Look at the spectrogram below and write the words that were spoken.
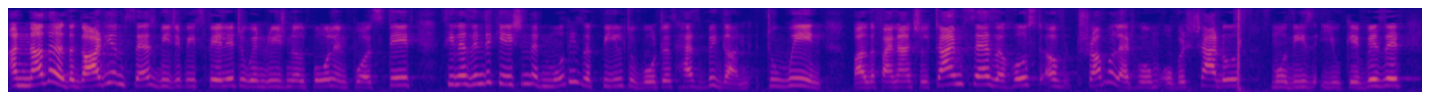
Another, The Guardian says BJP's failure to win regional poll in poor state seen as indication that Modi's appeal to voters has begun to wane. While the Financial Times says a host of trouble at home overshadows Modi's UK visit.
